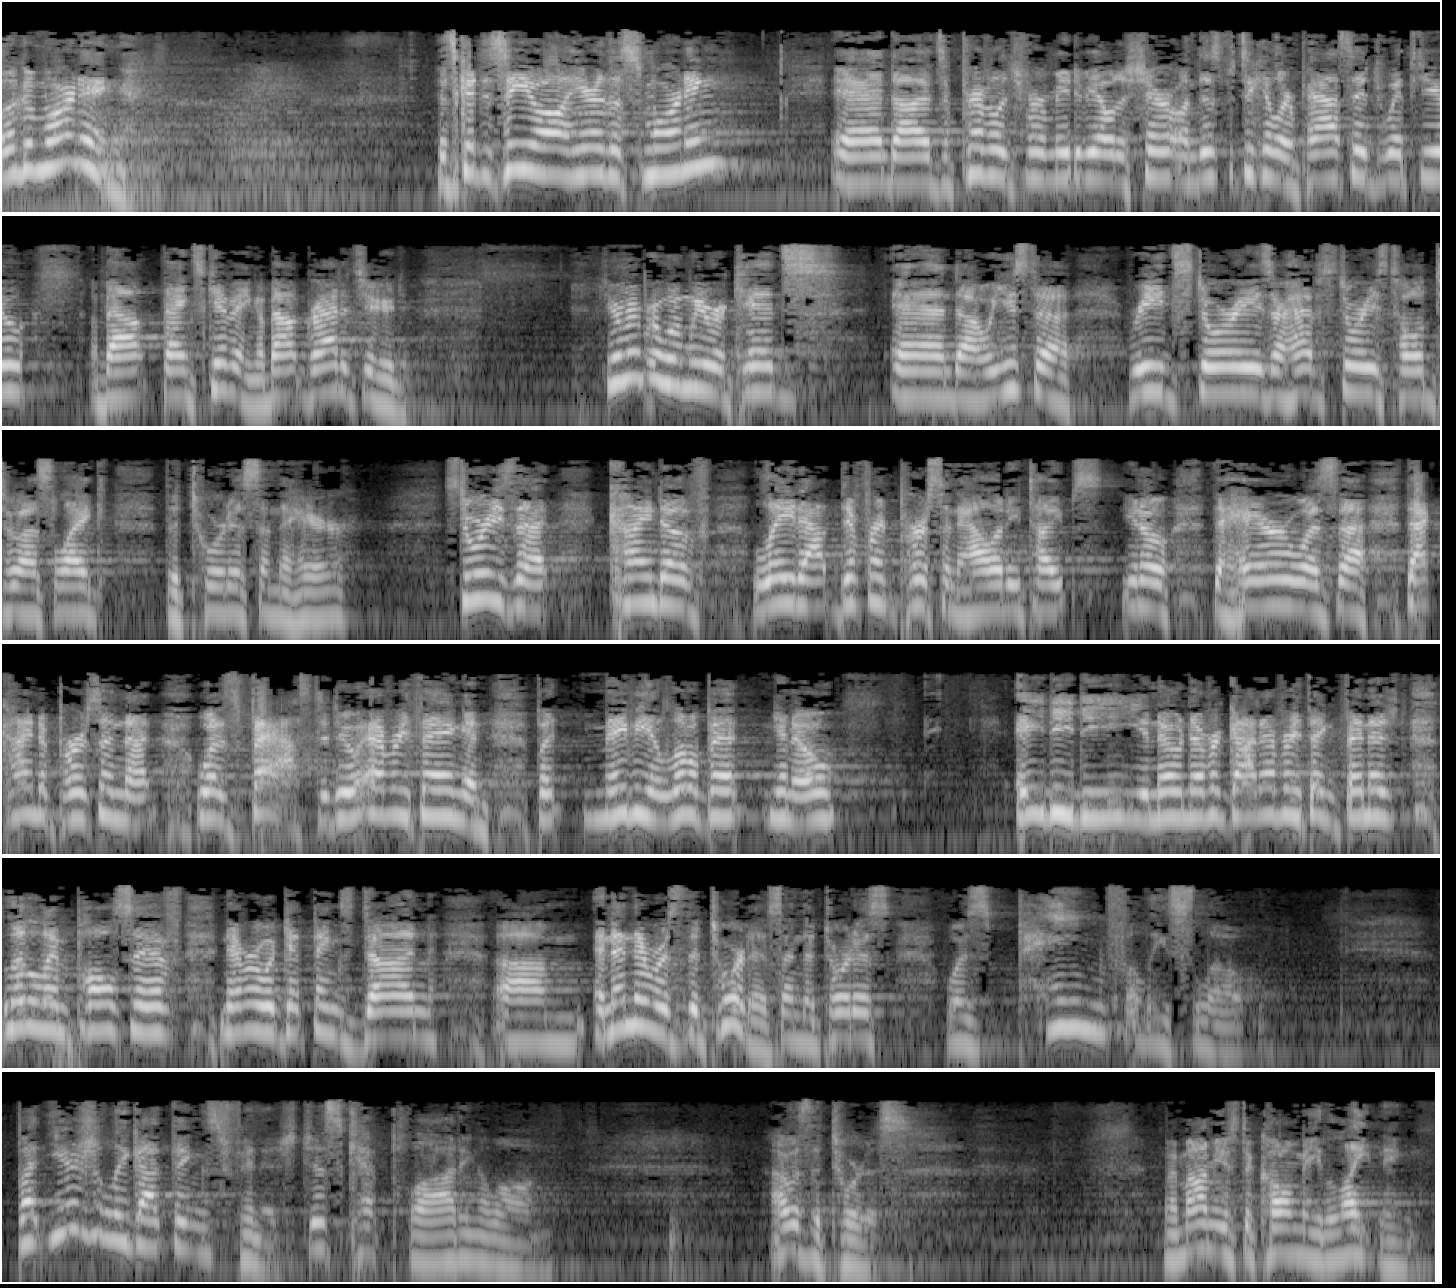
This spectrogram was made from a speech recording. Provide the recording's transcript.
Well, good morning. It's good to see you all here this morning. And uh, it's a privilege for me to be able to share on this particular passage with you about Thanksgiving, about gratitude. Do you remember when we were kids and uh, we used to read stories or have stories told to us like the tortoise and the hare? Stories that kind of laid out different personality types. You know, the hare was uh, that kind of person that was fast to do everything and, but maybe a little bit, you know, ADD, you know, never got everything finished, little impulsive, never would get things done. Um, and then there was the tortoise, and the tortoise was painfully slow, but usually got things finished, just kept plodding along. I was the tortoise. My mom used to call me lightning.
